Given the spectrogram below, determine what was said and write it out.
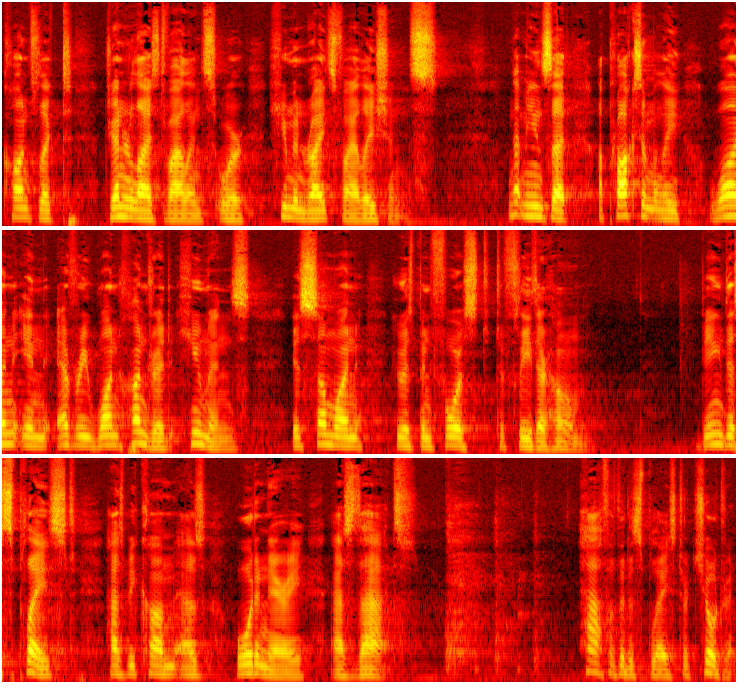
conflict, generalized violence, or human rights violations. And that means that approximately one in every 100 humans is someone who has been forced to flee their home. Being displaced has become as ordinary as that. Half of the displaced are children.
